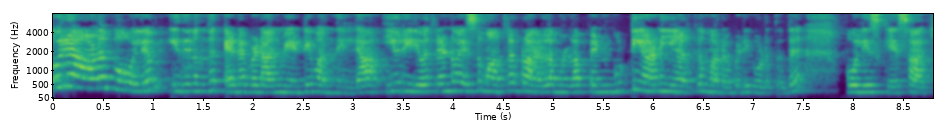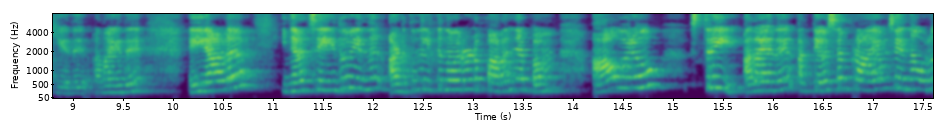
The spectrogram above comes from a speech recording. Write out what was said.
ഒരാൾ പോലും ഇതിനൊന്ന് ഇടപെടാൻ വേണ്ടി വന്നില്ല. ഈ ഒരു ഇരുപത്തിരണ്ട് വയസ്സ് മാത്രം പ്രായമുള്ള പെൺകുട്ടിയാണ് ഇയാൾക്ക് മറുപടി കൊടുത്തത് പോലീസ് കേസ് കേസാക്കിയത്. അതായത് ഇയാൾ ഇങ്ങനെ ചെയ്തു എന്ന് അടുത്ത് നിൽക്കുന്നവരോട് പറഞ്ഞപ്പം ആ ഒരു സ്ത്രീ അതായത് അത്യാവശ്യം പ്രായം ചെയ്യുന്ന ഒരു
